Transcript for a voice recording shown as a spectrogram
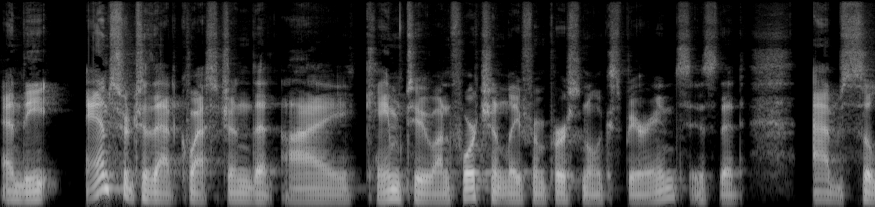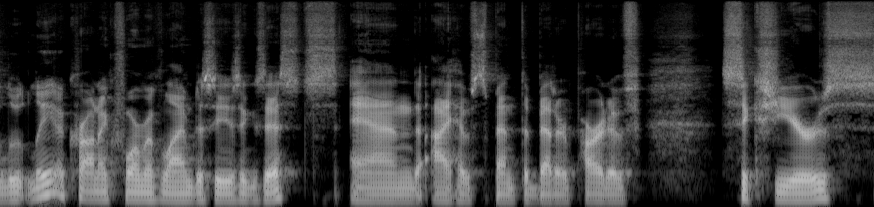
And the answer to that question that I came to, unfortunately, from personal experience is that absolutely a chronic form of Lyme disease exists. And I have spent the better part of six years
